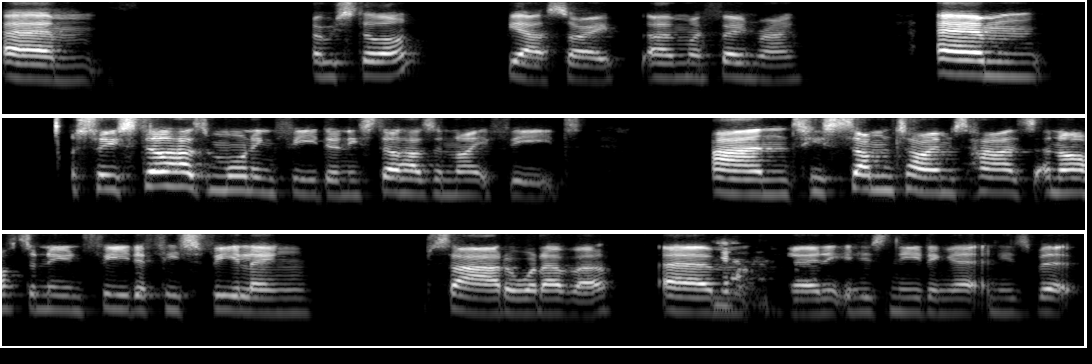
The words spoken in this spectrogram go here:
Um, are we still on? Yeah, sorry, uh, my phone rang. Um, so he still has morning feed and he still has a night feed, and he sometimes has an afternoon feed if he's feeling sad or whatever. Um, yeah. and he's needing it and he's a bit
